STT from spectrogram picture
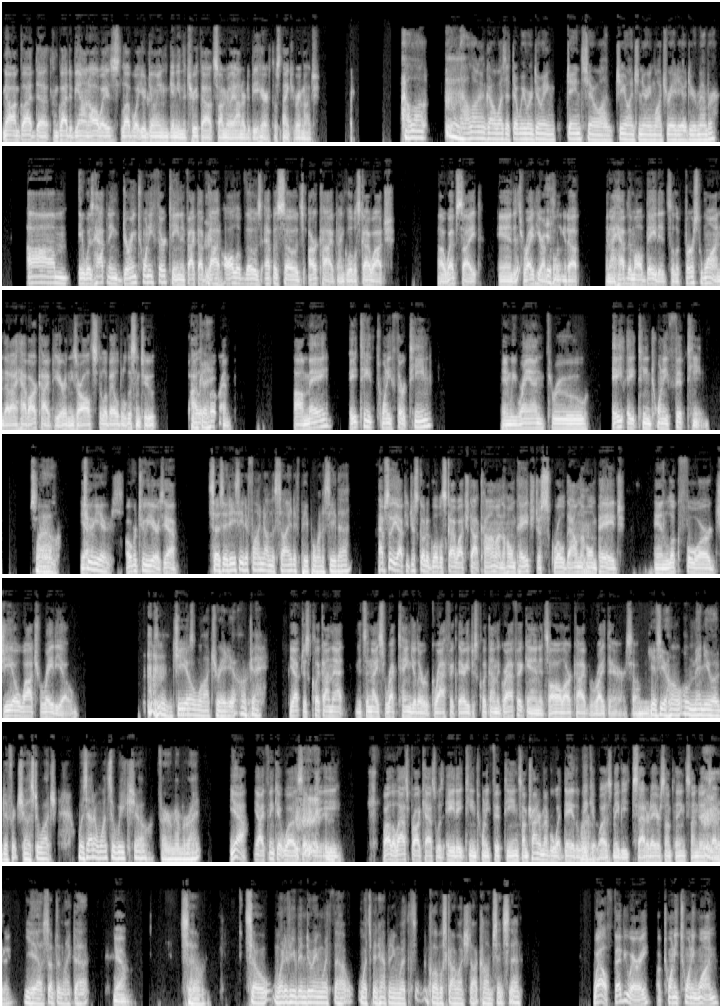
No, I'm glad. Uh, I'm glad to be on. Always love what you're doing, getting the truth out. So I'm really honored to be here. So thank you very much. How long? How long ago was it that we were doing Dane's show on Geoengineering Watch Radio? Do you remember? Um, it was happening during 2013. In fact, I've got all of those episodes archived on Global Skywatch uh, website, and it's right here. I'm pulling it up, and I have them all dated. So the first one that I have archived here, and these are all still available to listen to, pilot okay. program, uh, May 18th, 2013, and we ran through 8 18 2015. So, wow. Yeah. Two years. Over two years, yeah. So is it easy to find on the site if people want to see that? Absolutely, yeah. If you just go to globalskywatch.com on the homepage, just scroll down the mm-hmm. homepage and look for GeoWatch Radio. GeoWatch Radio, okay. Yep, just click on that. It's a nice rectangular graphic there. You just click on the graphic and it's all archived right there. So gives you a whole menu of different shows to watch. Was that a once a week show, if I remember right? Yeah. Yeah. I think it was every, well, the last broadcast was 8 18 2015. So I'm trying to remember what day of the week it was. Maybe Saturday or something, Sunday, Saturday. Yeah. Something like that. Yeah. So so, what have you been doing with uh, what's been happening with globalskywatch.com since then? Well, February of 2021,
